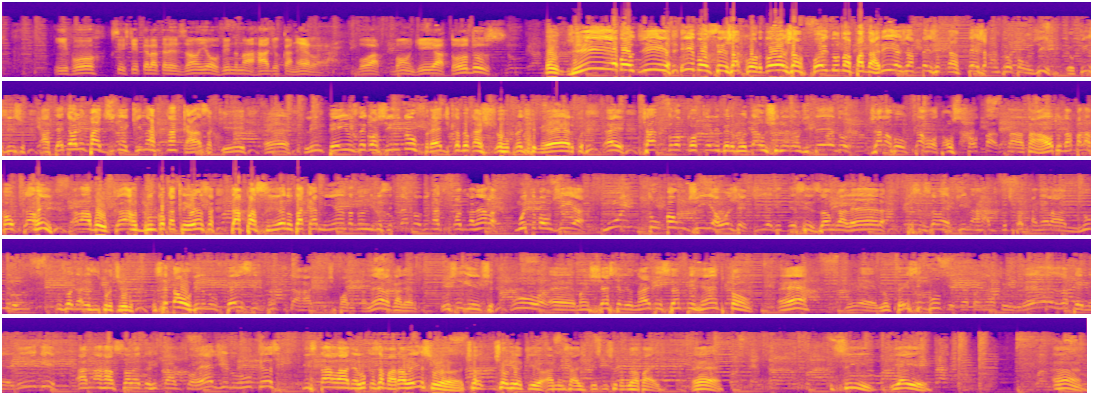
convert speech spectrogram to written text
E vou assistir pela televisão e ouvindo na Rádio Canela. Boa, bom dia a todos. Bom dia, bom dia! E você já acordou, já foi na padaria, já fez o café, já comprou pãozinho? Eu fiz isso, até dei uma limpadinha aqui na, na casa aqui, é, limpei os negocinhos do Fred, que é meu cachorro, Fred Mercury, aí, já colocou aquele bermudão, chinelão de dedo, já lavou o carro, ó, tá- o sol tá, tá- tá alto, dá pra lavar o carro, hein? Já lavou o carro, brincou com a criança, tá passeando, tá caminhando, tá andando de bicicleta, ouvindo a de Canela. Muito bom dia, muito bom dia, hoje é dia dia de decisão, galera. Decisão é aqui na Rádio Futebol Canela, número 1 um, do jornalismo esportivo. Você está ouvindo no Facebook da Rádio Futebol da Canela, galera, o seguinte, o é, Manchester United e Southampton, é, é, no Facebook, Campeonato Inglês, a Premier League, a narração é do Ricardo Coed e Lucas, que está lá, né? Lucas Amaral, é isso? Deixa, deixa eu ver aqui ó, a mensagem, que eu esqueci o nome do rapaz. É. Sim, e aí? Ah.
